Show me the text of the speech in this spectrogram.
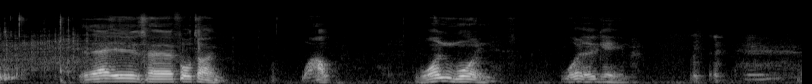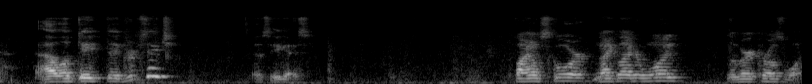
And that is uh, full time. Wow. 1 1. What a game. I'll update the group stage. I'll see you guys. Final score Night Glider 1, Blueberry Curls 1.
